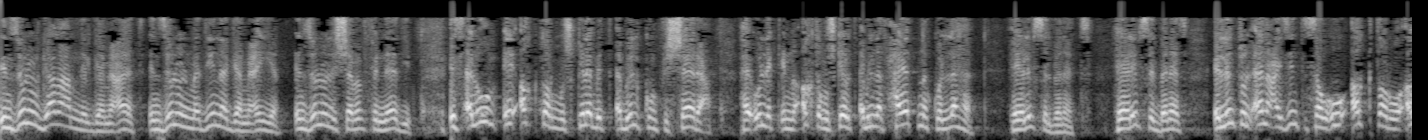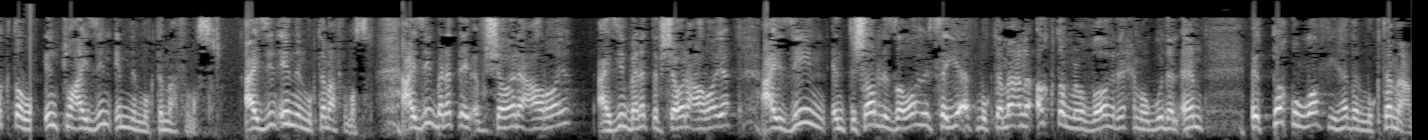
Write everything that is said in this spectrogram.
انزلوا الجامعة من الجامعات انزلوا المدينة جامعية انزلوا للشباب في النادي. اسألوهم إيه أكتر مشكلة بتقابلكم في الشارع؟ هيقول لك إن أكتر مشكلة بتقابلنا في حياتنا كلها هي لبس البنات. هي لبس البنات. اللي أنتوا الآن عايزين تسوقوه أكتر وأكتر أنتوا عايزين إيه من المجتمع في مصر؟ عايزين إيه من المجتمع في مصر؟ عايزين بناتنا يبقى في الشوارع عرايا؟ عايزين بناتنا في الشوارع عرايا؟ عايزين انتشار لظواهر سيئة في مجتمعنا أكتر من الظواهر اللي إحنا موجودة الآن؟ اتقوا الله في هذا المجتمع.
